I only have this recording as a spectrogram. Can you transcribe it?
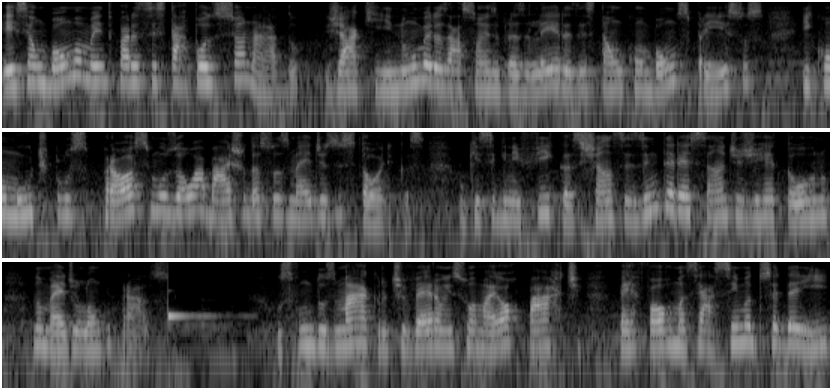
Esse é um bom momento para se estar posicionado, já que inúmeras ações brasileiras estão com bons preços e com múltiplos próximos ou abaixo das suas médias históricas, o que significa chances interessantes de retorno no médio e longo prazo. Os fundos macro tiveram, em sua maior parte, performance acima do CDI,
